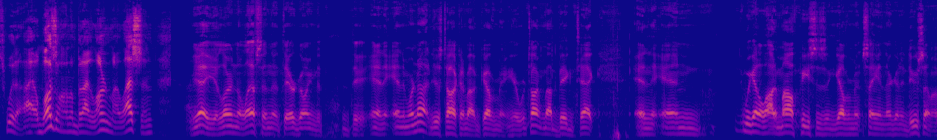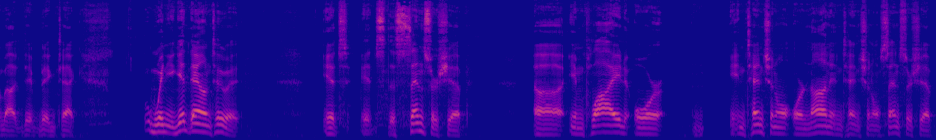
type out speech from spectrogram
Twitter? I was on them, but I learned my lesson. Yeah, you learn the lesson that they're going to and and we're not just talking about government here. We're talking about big tech, and and we got a lot of mouthpieces in government saying they're going to do something about big tech. When you get down to it, it's it's the censorship, uh, implied or intentional or non-intentional censorship,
